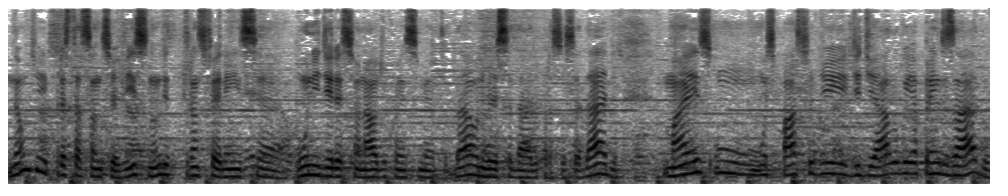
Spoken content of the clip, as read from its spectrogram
não de prestação de serviço, não de transferência unidirecional de conhecimento da universidade para a sociedade, mas um, um espaço de, de diálogo e aprendizado,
